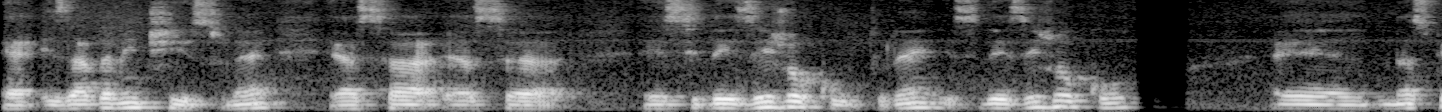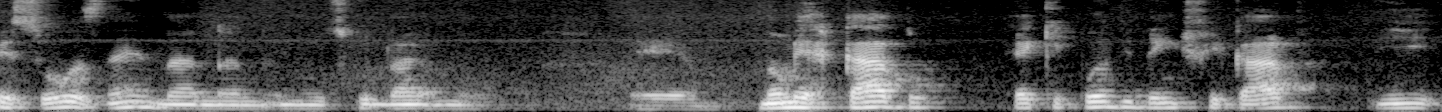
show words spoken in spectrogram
É exatamente isso, né? Essa, essa, esse desejo oculto, né? Esse desejo oculto é, nas pessoas, né? Na, na, no, no, é, no mercado é que quando identificado e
